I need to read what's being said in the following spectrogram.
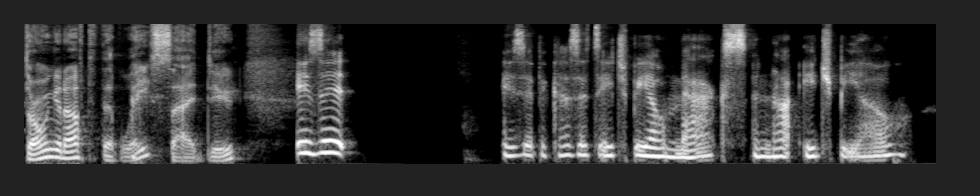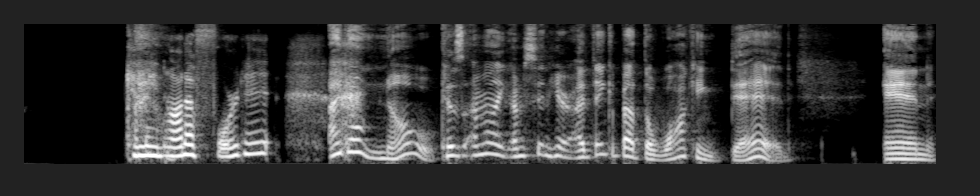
throwing it off to the wayside dude. Is it is it because it's hbo max and not hbo can they not afford it I don't know because I'm like I'm sitting here. I think about The Walking Dead, and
